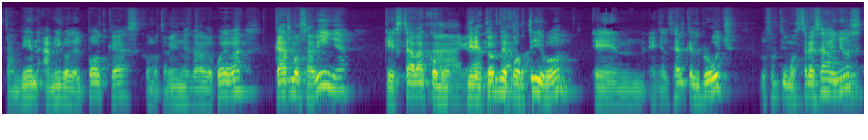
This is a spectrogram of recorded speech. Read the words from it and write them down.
también amigo del podcast, como también es Bernardo Cueva, Carlos Aviña, que estaba como ah, director deportivo en, el Cercle Bruges los últimos tres años,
